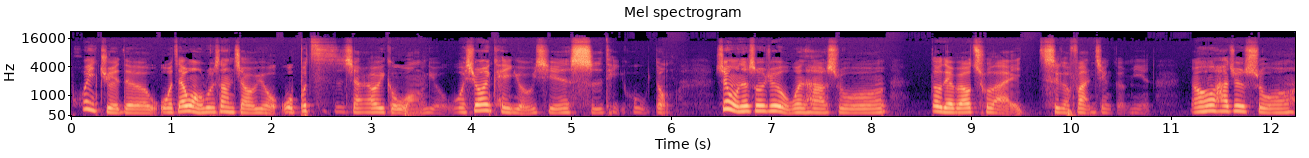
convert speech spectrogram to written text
会觉得我在网络上交友，我不只是想要一个网友，我希望可以有一些实体互动，所以我那时候就有问他说，到底要不要出来吃个饭见个面？然后他就说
